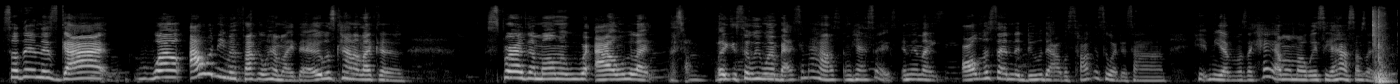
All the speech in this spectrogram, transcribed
So then this guy, well, I wouldn't even fucking with him like that. It was kind of like a spur of the moment. We were out and we were like, like, so we went back to my house and we had sex. And then like all of a sudden, the dude that I was talking to at the time hit me up and was like, hey, I'm on my way to your house. I was like,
